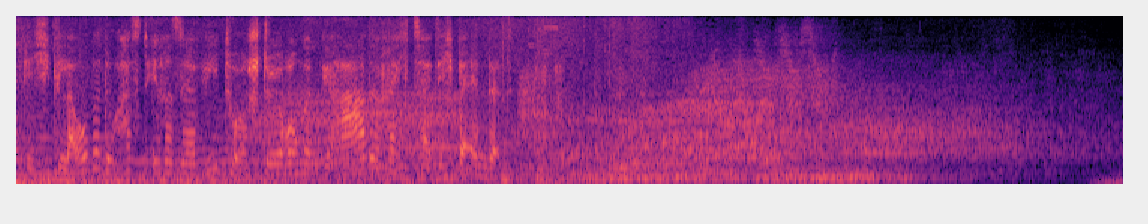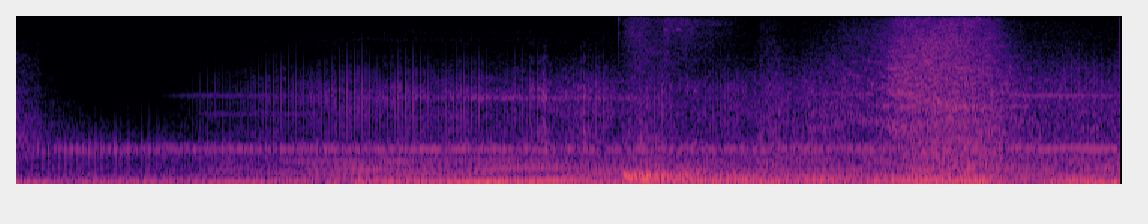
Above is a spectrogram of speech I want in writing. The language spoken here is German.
Ich glaube, du hast ihre Servitorstörungen gerade rechtzeitig beendet.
